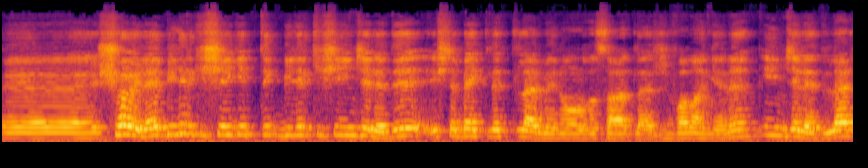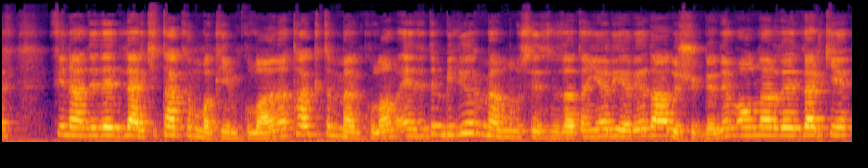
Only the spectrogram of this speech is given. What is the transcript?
Ee, şöyle bilir kişiye gittik, bilir kişi inceledi. İşte beklettiler beni orada saatlerce falan gene. İncelediler. Finalde dediler ki takın bakayım kulağına. Taktım ben kulağıma. E dedim biliyorum ben bunun sesini zaten yarı yarıya daha düşük dedim. Onlar da dediler ki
